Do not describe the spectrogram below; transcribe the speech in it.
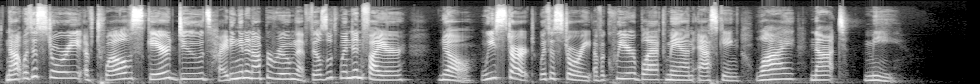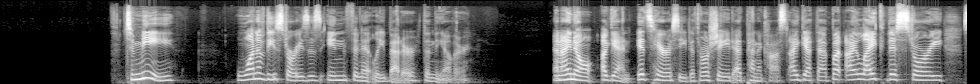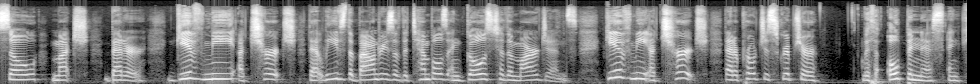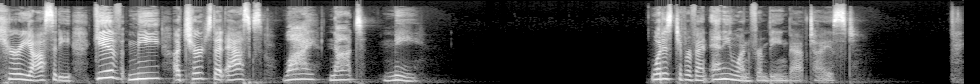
Not with a story of 12 scared dudes hiding in an upper room that fills with wind and fire. No, we start with a story of a queer black man asking, Why not me? To me, one of these stories is infinitely better than the other. And I know, again, it's heresy to throw shade at Pentecost. I get that. But I like this story so much better. Give me a church that leaves the boundaries of the temples and goes to the margins. Give me a church that approaches Scripture with openness and curiosity. Give me a church that asks, why not me? What is to prevent anyone from being baptized?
